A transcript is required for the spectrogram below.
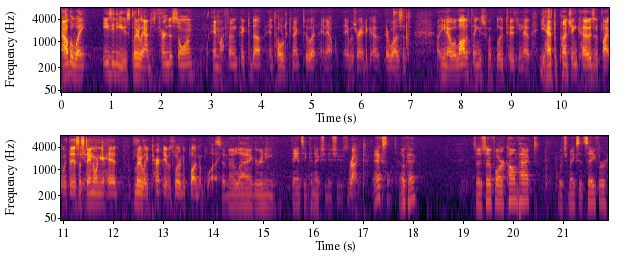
out of the way, easy to use. Literally, I just turned this on, and my phone picked it up and told it to connect to it, and it, it was ready to go. There wasn't, uh, you know, a lot of things with Bluetooth. You know, you have to punch in codes and fight with this and Yeah. stand on your head. Literally, turn. It was literally plug and play. So no lag or any fancy connection issues. right. Excellent. Okay. So so far compact, which makes it safer.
